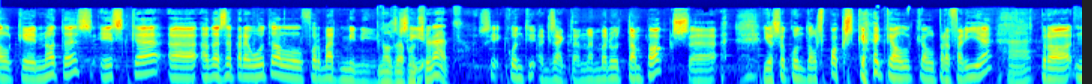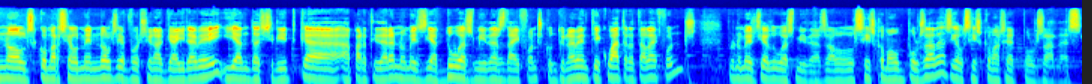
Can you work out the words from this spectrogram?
el que notes és que eh, ha desaparegut el format mini. No els ha O sigui, funcionat? Sí, exacte, n'han venut tan pocs, eh, jo sóc un dels pocs que, que, el, que el preferia, Ah. però no els comercialment no els hi ha funcionat gaire bé i han decidit que a partir d'ara només hi ha dues mides d'iPhones, continua havent 24 telèfons, però només hi ha dues mides, el 6,1 polzades i el 6,7 polzades.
